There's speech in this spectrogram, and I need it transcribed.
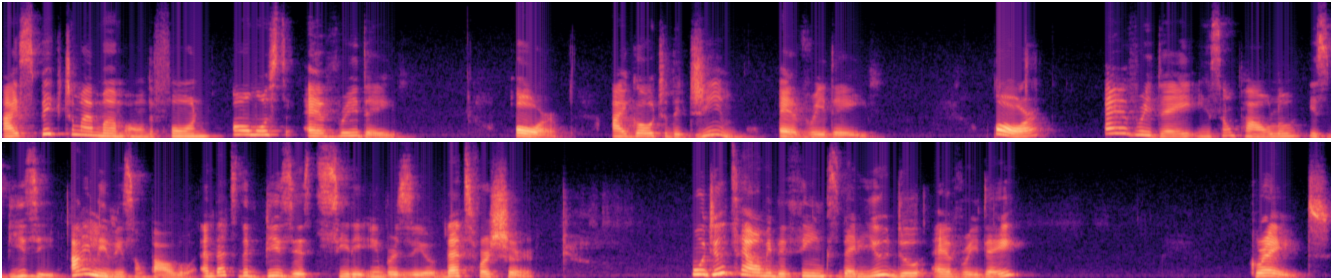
I speak to my mom on the phone almost every day. Or, I go to the gym every day. Or, every day in São Paulo is busy. I live in São Paulo, and that's the busiest city in Brazil, that's for sure. Would you tell me the things that you do every day? Great!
